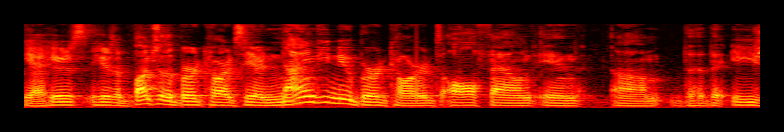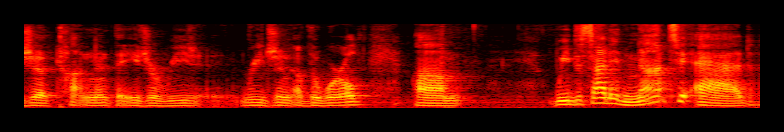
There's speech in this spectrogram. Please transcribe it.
Yeah, here's here's a bunch of the bird cards here. 90 new bird cards, all found in um, the, the Asia continent, the Asia region, region of the world. Um, we decided not to add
